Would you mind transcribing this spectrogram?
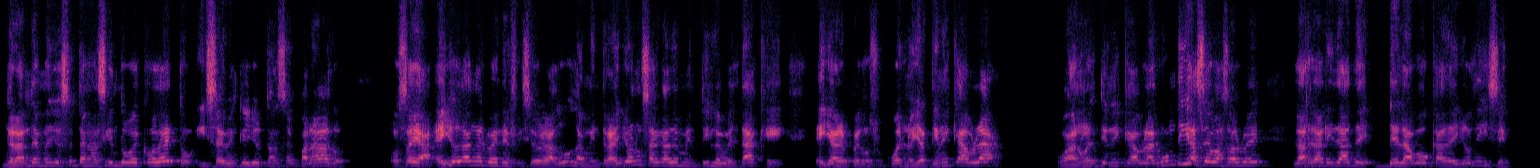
Grandes medios se están haciendo eco de esto y se ven que ellos están separados. O sea, ellos dan el beneficio de la duda. Mientras yo no salga de mentir la verdad que ella le pegó su cuerno, ella tiene que hablar. o Anuel tiene que hablar. Un día se va a saber la realidad de, de la boca de ellos. Dice,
